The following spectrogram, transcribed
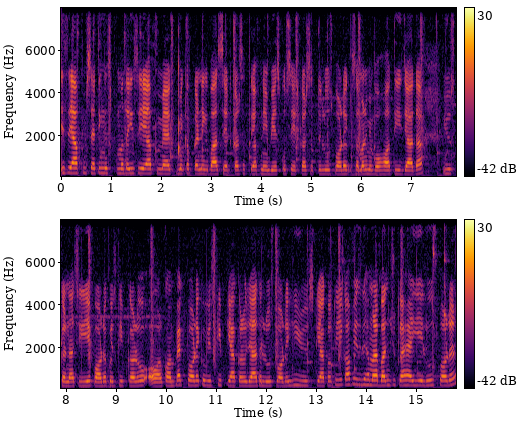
इसे आप सेटिंग मतलब इसे आप मेकअप करने के बाद सेट कर सकते हो, अपने बेस को सेट कर सकते हो। लूज़ पाउडर समर में बहुत ही ज़्यादा यूज़ करना चाहिए। पाउडर को स्किप करो और कॉम्पैक्ट पाउडर को भी स्किप किया करो। ज़्यादातर लूज़ पाउडर ही यूज़ किया करो। तो ये काफ़ी इजीली हमारा बन चुका है। ये लूज़ पाउडर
